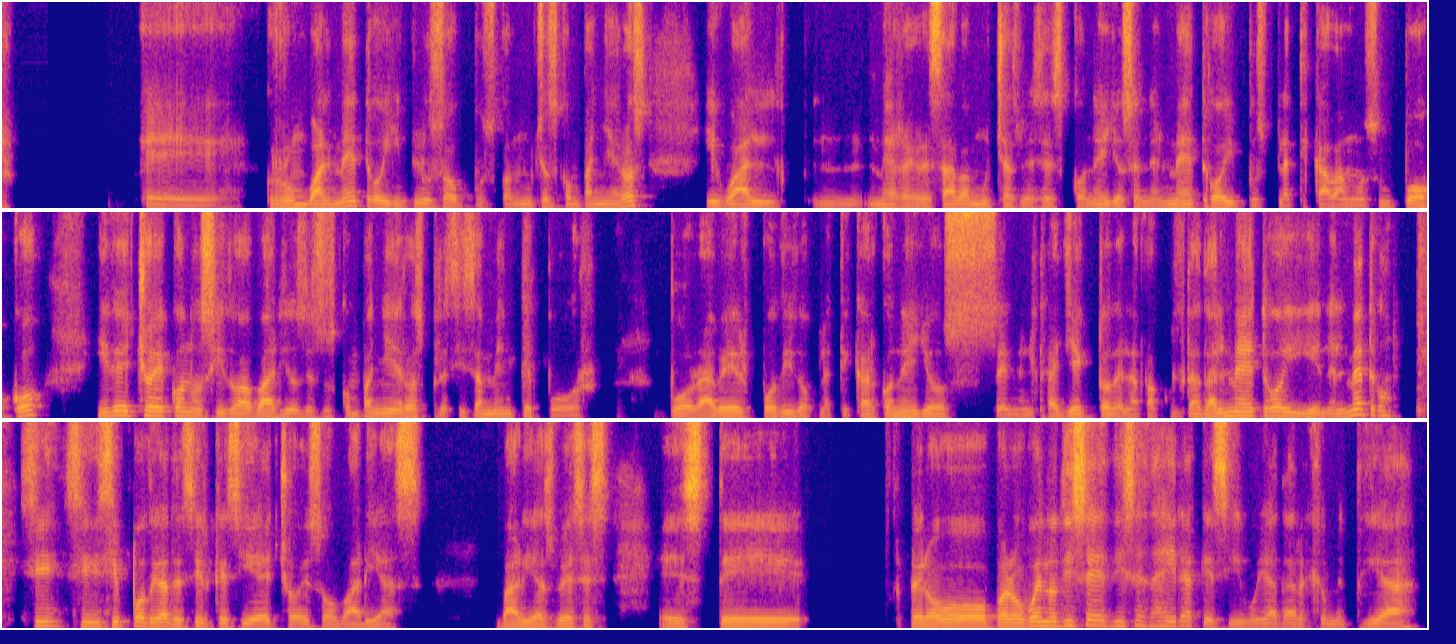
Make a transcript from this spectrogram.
eh, rumbo al metro, incluso pues con muchos compañeros, igual mm, me regresaba muchas veces con ellos en el metro y pues platicábamos un poco. Y de hecho he conocido a varios de sus compañeros precisamente por, por haber podido platicar con ellos en el trayecto de la facultad al metro y en el metro. Sí, sí, sí podría decir que sí he hecho eso varias, varias veces. Este, pero, pero bueno, dice, dice Daira que si voy a dar geometría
